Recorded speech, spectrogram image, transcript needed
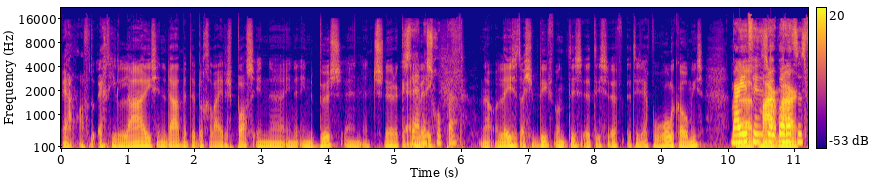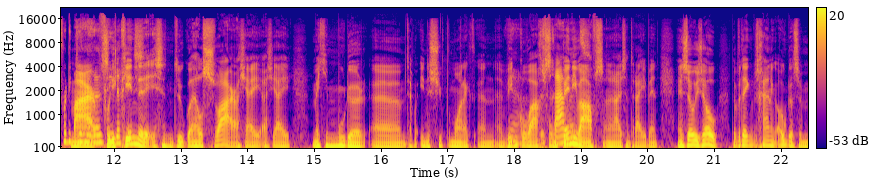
ja, af en toe echt hilarisch inderdaad, met de begeleiderspas in, in, de, in de bus en het snurken. en ik schoppen. Nou, lees het alsjeblieft, want het is, het is, eh, het is echt behoorlijk komisch. Maar je Eh, vindt maar- dus ook wel dat het voor die maar kinderen voor die kinderen is. is. het natuurlijk wel heel zwaar als jij, als jij met je moeder eh, zeg maar in de supermarkt een, een winkelwagen dus vol pennywafels aan huis aan het rijden bent. En sowieso, dat betekent waarschijnlijk ook dat ze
